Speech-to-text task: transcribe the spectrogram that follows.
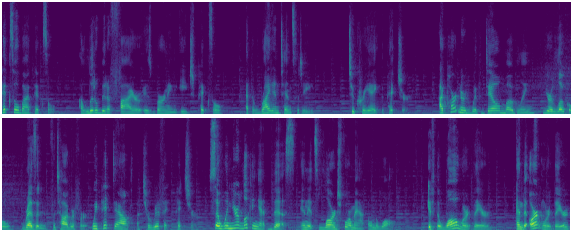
pixel by pixel, a little bit of fire is burning each pixel at the right intensity to create the picture. I partnered with Dale Mogling, your local resident photographer. We picked out a terrific picture. So when you're looking at this in its large format on the wall, if the wall weren't there and the art weren't there,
